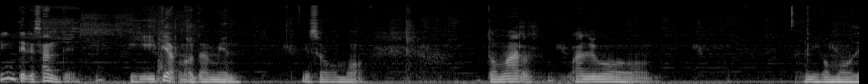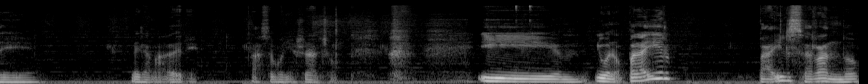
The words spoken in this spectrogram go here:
interesante y, tierno también. Eso como tomar algo como de, de la madre. Ah, se ponía a llorar. Y, bueno, para ir, para ir cerrando,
